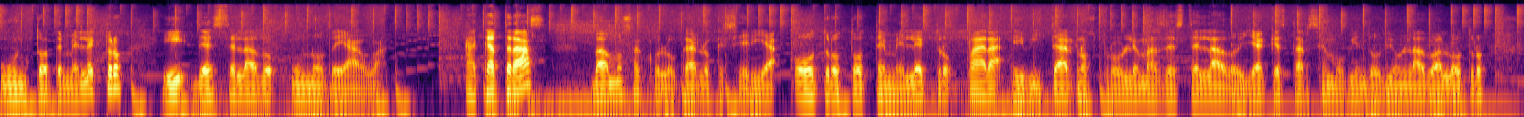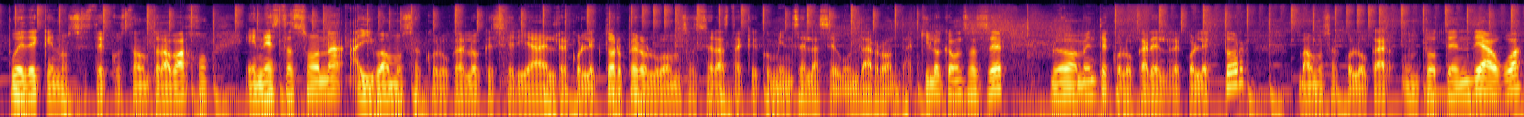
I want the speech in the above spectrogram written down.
un tótem electro y de este lado uno de agua. Acá atrás vamos a colocar lo que sería otro tótem electro para evitarnos problemas de este lado ya que estarse moviendo de un lado al otro puede que nos esté costando trabajo. En esta zona ahí vamos a colocar lo que sería el recolector pero lo vamos a hacer hasta que comience la segunda ronda. Aquí lo que vamos a hacer nuevamente colocar el recolector. Vamos a colocar un tótem de agua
